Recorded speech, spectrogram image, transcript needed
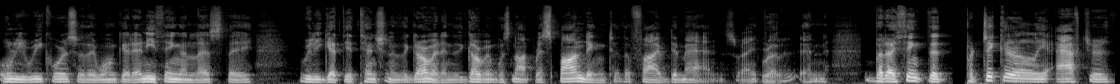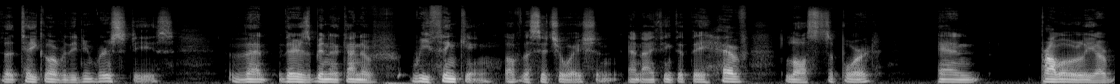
only recourse or they won't get anything unless they really get the attention of the government and the government was not responding to the five demands right, right. and but i think that particularly after the takeover of the universities that there's been a kind of rethinking of the situation and i think that they have lost support and probably are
